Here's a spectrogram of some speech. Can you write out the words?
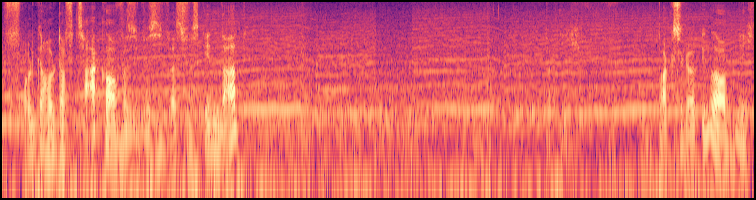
Volker holt auf Zack auf. Was, was, was, was geht denn da ab? Ich wachse gerade überhaupt nicht.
